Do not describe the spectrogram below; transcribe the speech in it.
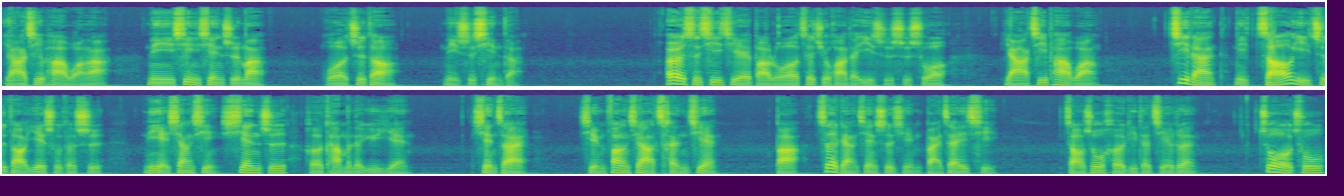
亚基帕王啊，你信先知吗？”我知道你是信的。二十七节，保罗这句话的意思是说，亚基帕王，既然你早已知道耶稣的事，你也相信先知和他们的预言。现在，请放下成见，把这两件事情摆在一起，找出合理的结论，做出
